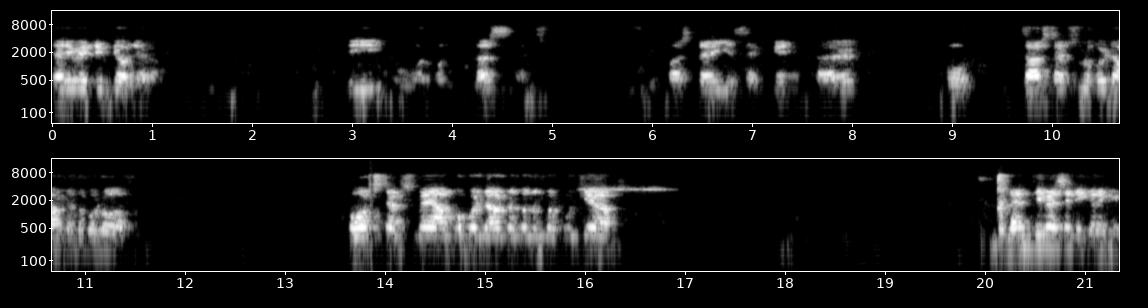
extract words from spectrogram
डेरिवेटिव क्या हो जाएगा? Three over one plus x first है, ये सेकंड थर्ड फोर्थ चार स्टेप्स में कोई डाउट है तो बोलो आप। फोर स्टेप्स में आपको कोई डाउट है तो नंबर पूछिए आप। लेंथ ही वैसे नहीं करेंगे।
